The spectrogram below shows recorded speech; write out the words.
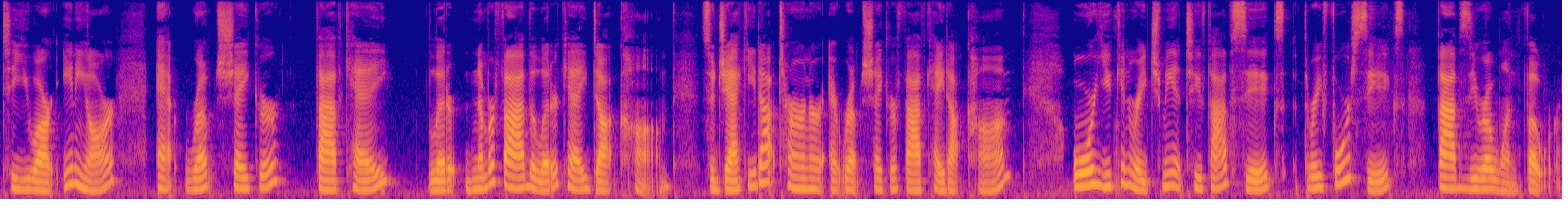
T U R N E R, at Rumpshaker 5K, letter, number five, the letter K, dot com. So Jackie dot Turner at Rumpshaker5K dot com. Or you can reach me at 256 346 5014.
